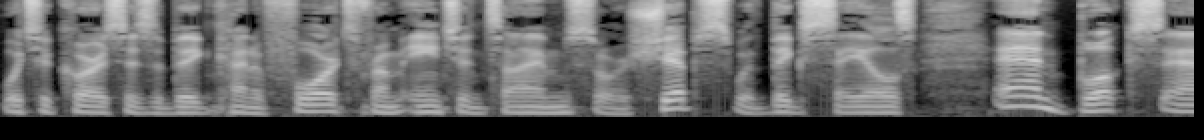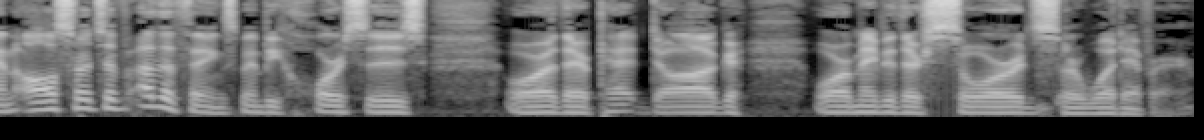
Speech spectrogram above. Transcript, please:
which, of course, is a big kind of fort from ancient times, or ships with big sails, and books, and all sorts of other things, maybe horses, or their pet dog, or maybe their swords, or whatever.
